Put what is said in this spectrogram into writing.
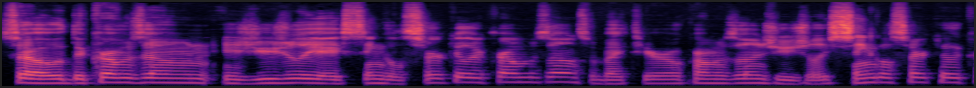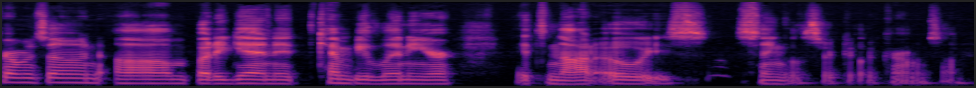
So the chromosome is usually a single circular chromosome, so bacterial chromosomes usually single circular chromosome, um, but again, it can be linear. It's not always single circular chromosome.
